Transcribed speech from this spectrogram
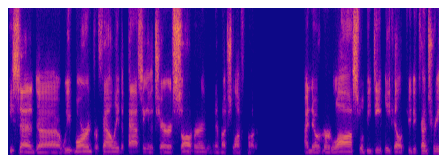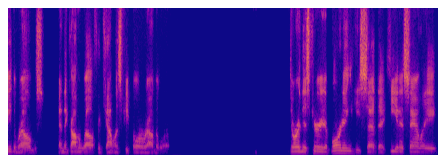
he said, uh, We mourn profoundly the passing of a cherished sovereign and a much loved mother. I know her loss will be deeply felt through the country, the realms, and the Commonwealth, and countless people around the world. During this period of mourning, he said that he and his family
